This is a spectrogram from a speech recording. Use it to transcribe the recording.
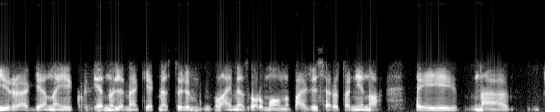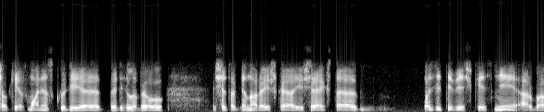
Yra genai kurie nulemia kiek mes turim laimės hormonų pavyzdžiui serotonino. Tai na tokie žmonės kurie turi labiau šito geno raišką išreikštą pozityviškesni arba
